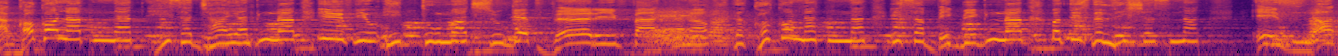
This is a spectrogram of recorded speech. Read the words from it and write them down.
The coconut nut is a giant nut. If you eat too much, you get very fat. Now, the coconut nut is a big, big nut, but it's delicious nut. is not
